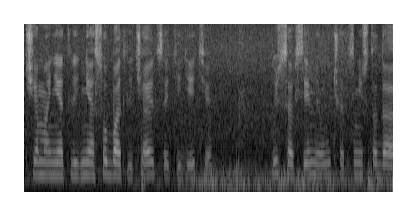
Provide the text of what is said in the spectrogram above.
Чем они отли- не особо отличаются, эти дети. Пусть со всеми учатся. Они ж тогда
